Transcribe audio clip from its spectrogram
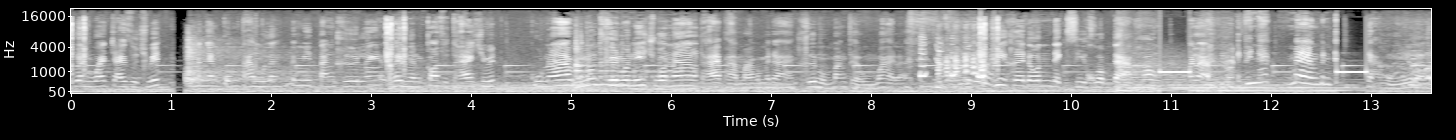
เพื่อนไว้ใจสุดชีวิต มันยังกงตังค์เลย ไม่มีตังค์คืนอะไรเงี้ยเฮ้ยเงินก้อนสุดท้ายชีวิต กูนะมึงต้องคืนวันนี้ชวนนะท้ายผ่านมาก็ไม่ได้ คืนผมบ้างเถอะผมไหวแล้ว พี่เคยโดนเด็กสี่ขวบด่าข้อไหมล่ะไอพี่แน็กแม่งเป็นด่าผมนี้เลย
